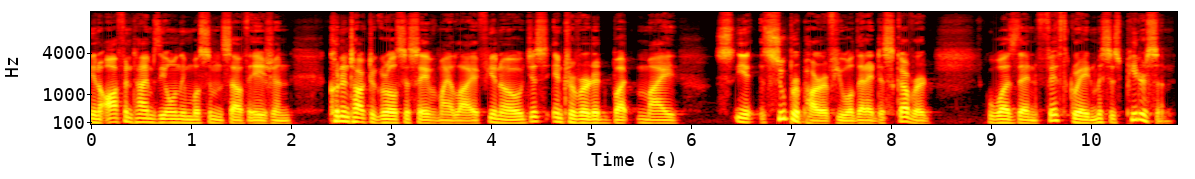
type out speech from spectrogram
You know, oftentimes the only Muslim in South Asian. Couldn't talk to girls to save my life. You know, just introverted. But my superpower, if you will, that I discovered was that in fifth grade, Mrs. Peterson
